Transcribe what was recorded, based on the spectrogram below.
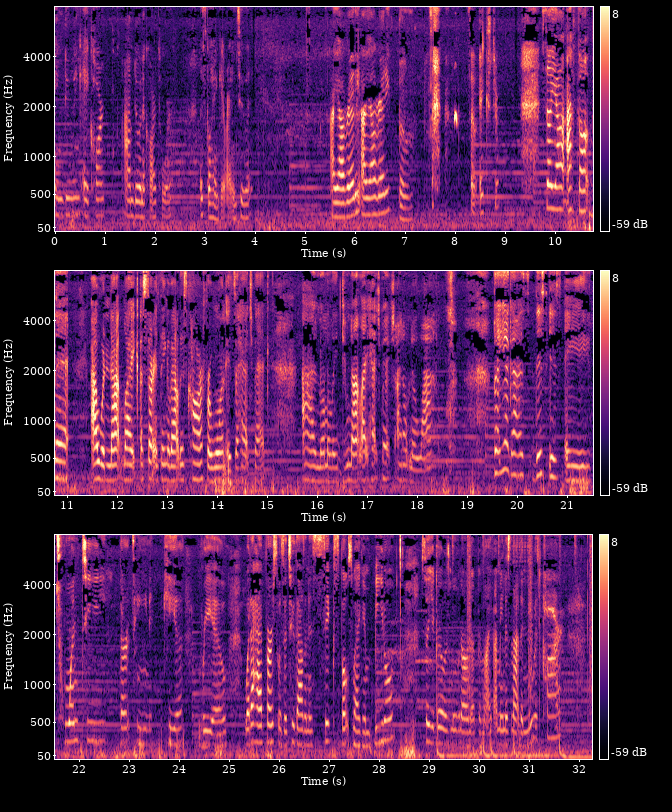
am doing a car, I'm doing a car tour. Let's go ahead and get right into it. Are y'all ready? Are y'all ready? Boom. so extra. So y'all, I thought that I would not like a certain thing about this car. For one, it's a hatchback. I normally do not like hatchbacks. I don't know why. but yeah, guys, this is a 2013 Kia Rio. What I had first was a 2006 Volkswagen Beetle. So your girl is moving on up in life. I mean, it's not the newest car,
